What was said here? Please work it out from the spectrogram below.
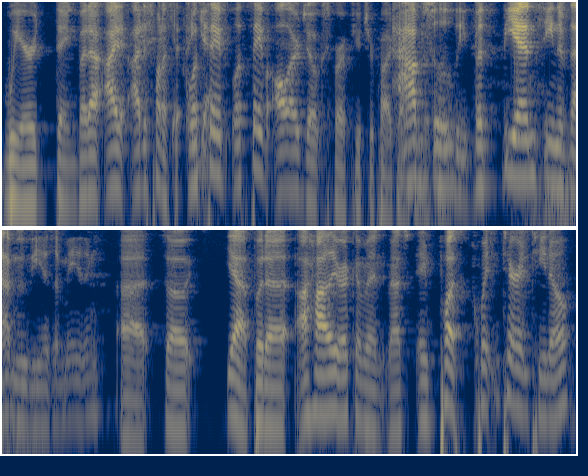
weird thing. But I I just want to say let's Yeah. save let's save all our jokes for a future podcast. Absolutely, but the end scene of that movie is amazing. Uh, so yeah, but uh, I highly recommend Master. And plus, Quentin Tarantino,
